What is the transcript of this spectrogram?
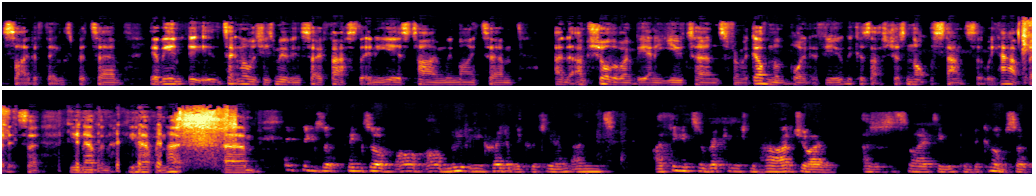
side of things. But um, it'll be it, technology is moving so fast that in a year's time we might. Um, and I'm sure there won't be any U-turns from a government point of view because that's just not the stance that we have. But it's a you never you never know. Um, things are things are, are, are moving incredibly quickly, and, and I think it's a recognition of how agile as a society we can become. So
